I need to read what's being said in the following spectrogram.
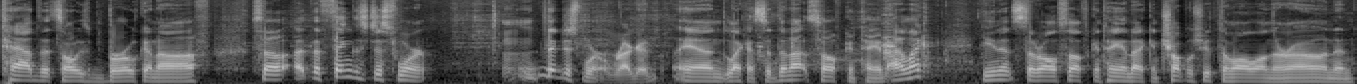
tab that's always broken off. So uh, the things just weren't they just weren't rugged. And like I said, they're not self-contained. I like units that are all self-contained. I can troubleshoot them all on their own. And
